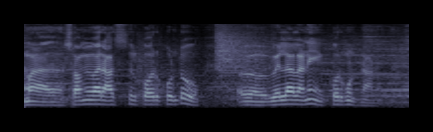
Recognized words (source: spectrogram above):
మా స్వామివారి ఆశీస్సులు కోరుకుంటూ వెళ్ళాలని కోరుకుంటున్నాను.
